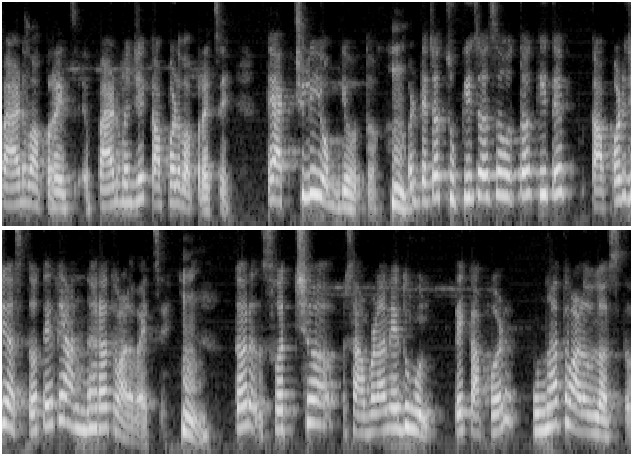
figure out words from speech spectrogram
पॅड वापरायचे पॅड म्हणजे कापड वापरायचे ते ऍक्च्युली योग्य होतं. पण त्याच्यात चुकीचं असं होतं की ते कापड जे असतं ते ते अंधारात वाळवायचे. तर स्वच्छ साबणाने धुवून ते कापड उन्हात वाळवलं असतं.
